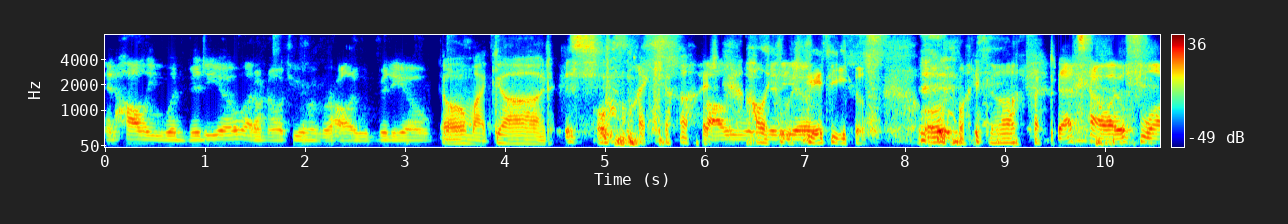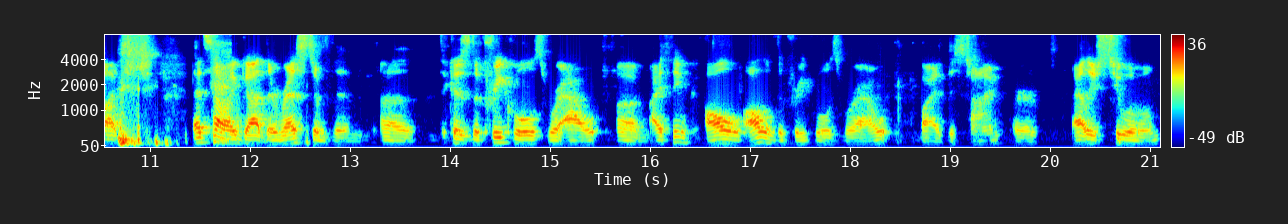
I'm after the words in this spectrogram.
and Hollywood Video. I don't know if you remember Hollywood Video. Oh my god! Oh my god! Hollywood, Hollywood Video. Video. Oh my god! that's how I watched. That's how I got the rest of them. Uh, because the prequels were out. Um, I think all all of the prequels were out by this time, or at least two of them.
